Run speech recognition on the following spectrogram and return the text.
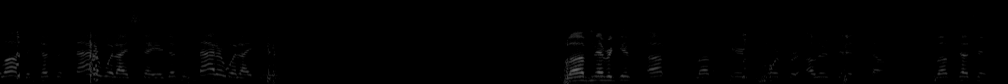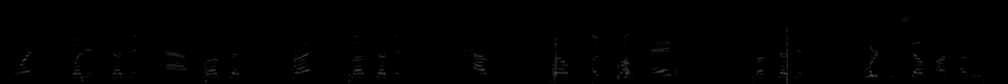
love. It doesn't matter what I say, it doesn't matter what I do. Love never gives up. Love cares more for others than itself. Love doesn't want what it doesn't have. Love doesn't strut. Love doesn't have swelled, a swelled head. Love doesn't force itself on others.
